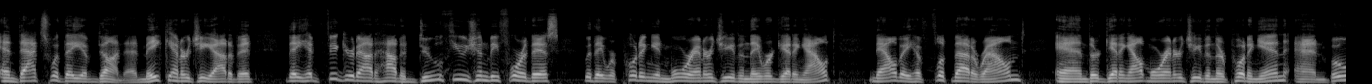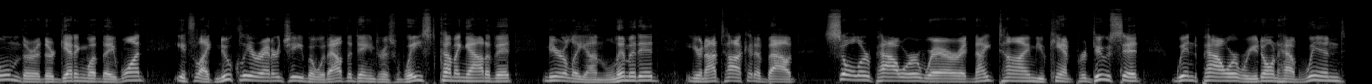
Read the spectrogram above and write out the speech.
and that's what they have done. Uh, make energy out of it. They had figured out how to do fusion before this, but they were putting in more energy than they were getting out. Now they have flipped that around and they're getting out more energy than they're putting in and boom they're they're getting what they want it's like nuclear energy but without the dangerous waste coming out of it nearly unlimited you're not talking about solar power where at nighttime you can't produce it wind power where you don't have wind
